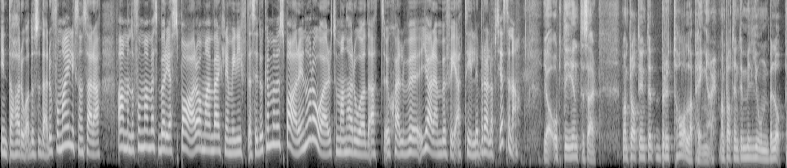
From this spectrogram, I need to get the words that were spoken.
inte har råd och sådär. Då får man ju liksom så här, ja men då får man väl börja spara om man verkligen vill gifta sig. Då kan man väl spara i några år så man har råd att själv göra en buffé till bröllopsgästerna. Ja, och det är inte så här. Man pratar ju inte brutala pengar. Man pratar inte miljonbelopp.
